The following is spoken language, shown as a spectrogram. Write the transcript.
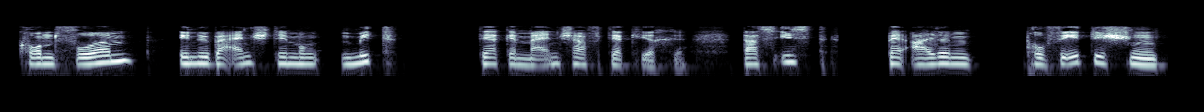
konform in Übereinstimmung mit der Gemeinschaft der Kirche. Das ist bei allem prophetischen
